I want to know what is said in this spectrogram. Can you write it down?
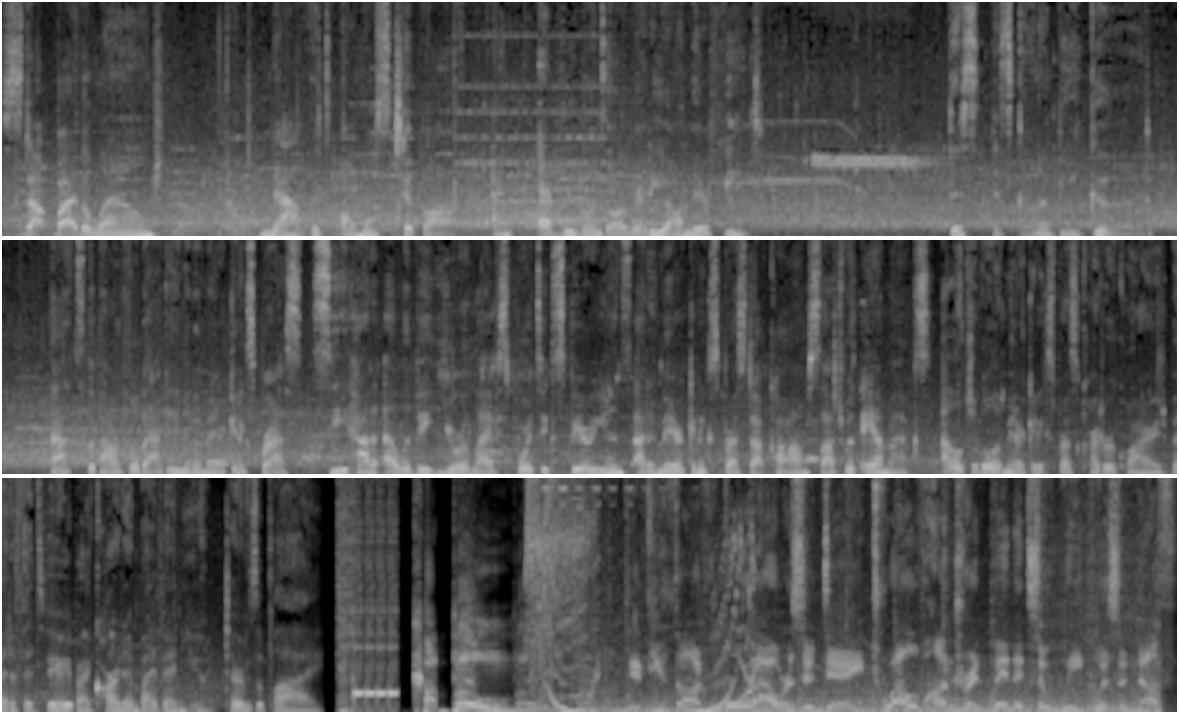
Stop by the lounge. Now it's almost tip off, and everyone's already on their feet. This is gonna be good. That's the powerful backing of American Express. See how to elevate your live sports experience at americanexpress.com slash with Amex. Eligible American Express card required. Benefits vary by card and by venue. Terms apply. Kaboom! If you thought four hours a day, 1,200 minutes a week was enough,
